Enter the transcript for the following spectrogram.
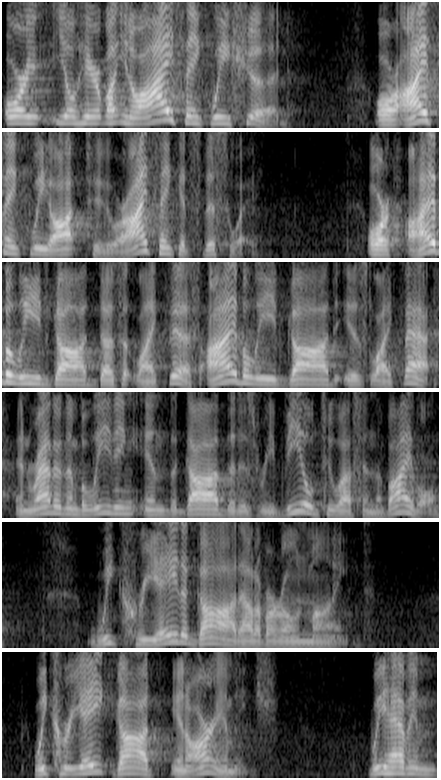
Or you'll hear, well, you know, I think we should, or I think we ought to, or I think it's this way. Or I believe God does it like this. I believe God is like that. And rather than believing in the God that is revealed to us in the Bible, we create a God out of our own mind. We create God in our image. We have Him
